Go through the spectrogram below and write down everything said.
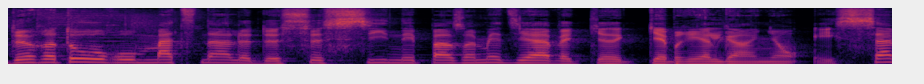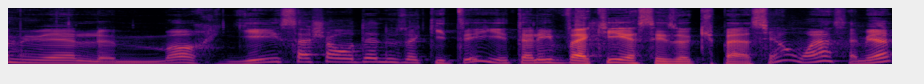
De retour au matinal de Ceci n'est pas un média avec euh, Gabriel Gagnon et Samuel Morier. Sacha Audet nous a quittés, il est allé vaquer à ses occupations, hein, Samuel?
